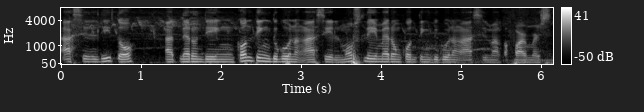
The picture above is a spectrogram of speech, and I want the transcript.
asil dito at meron ding konting dugo ng asil. Mostly merong konting dugo ng asil mga ka-farmers.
